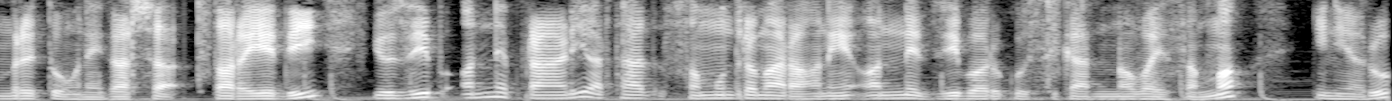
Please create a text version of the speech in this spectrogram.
मृत्यु हुने गर्छ। तर यदि यो जीव अन्य प्राणी अर्थात् समुद्रमा रहने अन्य जीवहरूको शिकार नभएसम्म यिनीहरू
